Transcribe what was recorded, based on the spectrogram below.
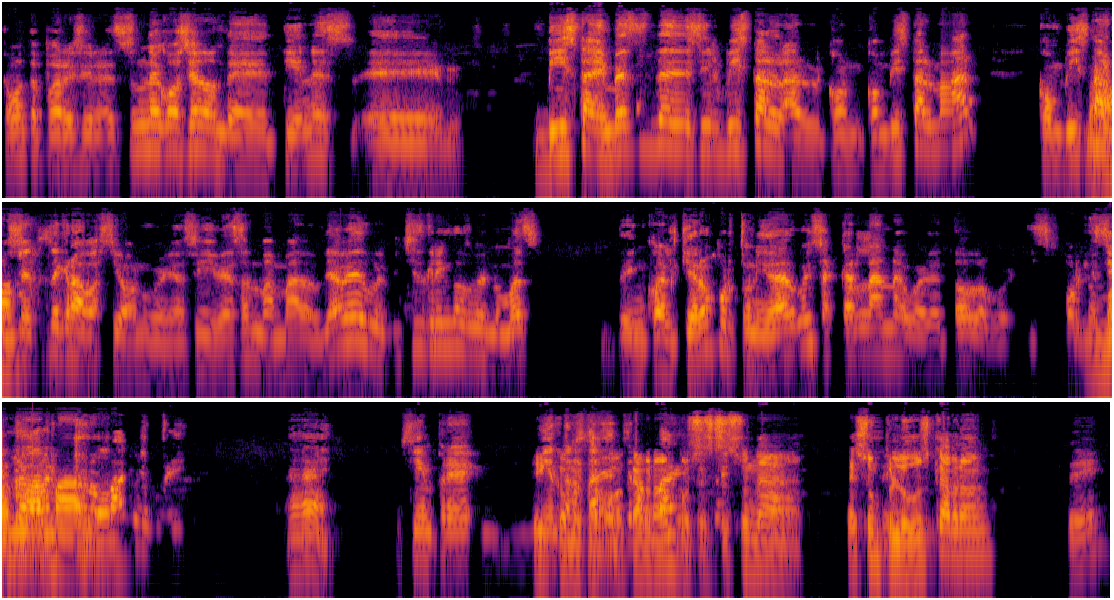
¿cómo te puedo decir? Es un negocio donde tienes eh, vista, en vez de decir vista al, al- con, con vista al mar, con vista a los sets de grabación, güey, así, esas mamadas. Ya ves, güey, pinches gringos, güey, nomás en cualquier oportunidad, güey, sacar lana, güey, de todo, güey. Y Porque Nomás siempre va a haber quien mamando. lo pague, güey. Eh, Siempre. Y como no, cabrón, pague, pues esto es una, es un plus, cabrón. Sí.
